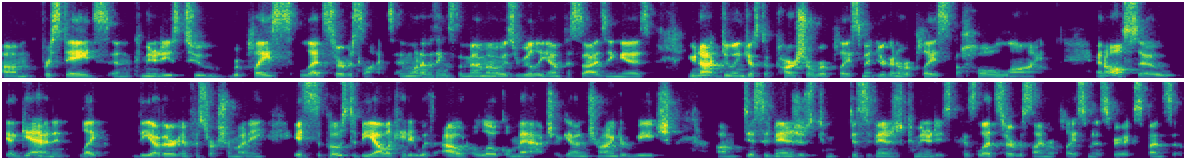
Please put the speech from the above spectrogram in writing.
um, for states and communities to replace lead service lines. And one of the things the memo is really emphasizing is you're not doing just a partial replacement; you're going to replace the whole line. And also, again, like the other infrastructure money, it's supposed to be allocated without a local match. Again, trying to reach um, disadvantaged disadvantaged communities because lead service line replacement is very expensive.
